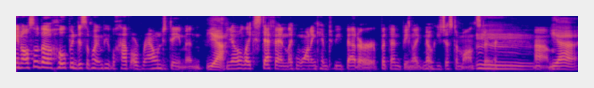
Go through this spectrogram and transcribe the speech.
and also the hope and disappointment people have around Damon. yeah. You know, like Stefan like wanting him to be better, but then being like, no, he's just a monster. Mm, Um, yeah.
